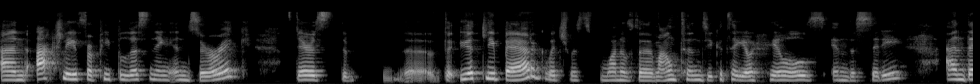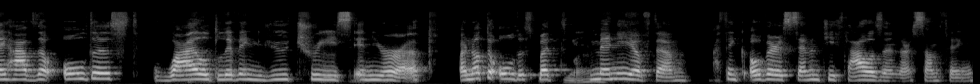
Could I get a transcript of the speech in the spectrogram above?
And actually, for people listening in Zurich, there's the the, the Uetliberg, which was one of the mountains, you could say, or hills in the city. And they have the oldest wild living yew trees in Europe. Or not the oldest, but wow. many of them. I think over 70,000 or something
